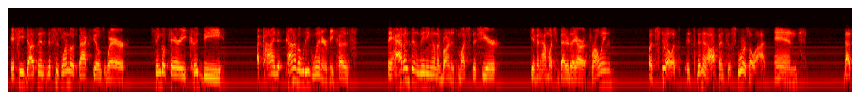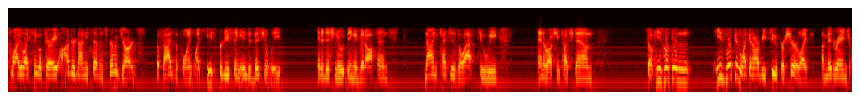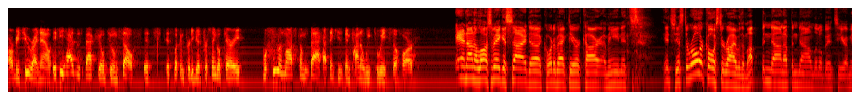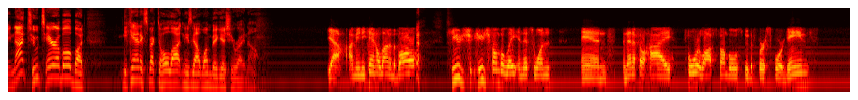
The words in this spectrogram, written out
If he doesn't, this is one of those backfields where Singletary could be a kind of, kind of a league winner because they haven't been leaning on the run as much this year, given how much better they are at throwing. But still, it's it's been an offense that scores a lot, and that's why you like Singletary. 197 scrimmage yards. Besides the point, like he's producing individually in addition to it being a good offense. Nine catches the last two weeks and a rushing touchdown. So he's looking he's looking like an RB two for sure, like a mid range RB two right now. If he has this backfield to himself, it's it's looking pretty good for Singletary. We'll see when Moss comes back. I think he's been kind of week to week so far. And on the Las Vegas side, uh, quarterback Derek Carr. I mean, it's it's just a roller coaster ride with him, up and down, up and down, little bits here. I mean, not too terrible, but you can't expect a whole lot, and he's got one big issue right now. Yeah, I mean, he can't hold on to the ball. huge, huge fumble late in this one, and an NFL high four lost fumbles through the first four games.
